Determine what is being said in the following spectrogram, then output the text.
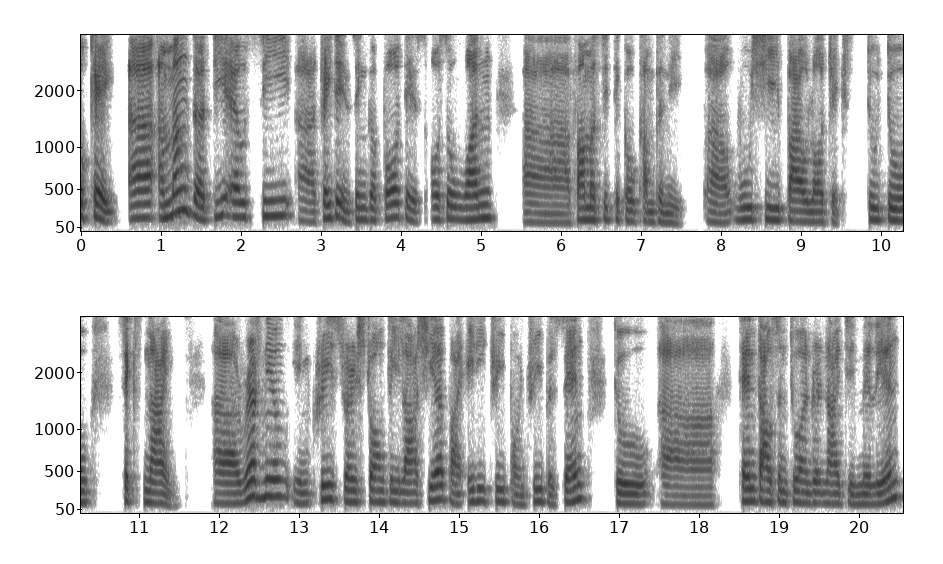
Okay, uh, among the DLC uh, traded in Singapore, there's also one uh, pharmaceutical company, uh, WuXi Biologics, 2269. Uh, revenue increased very strongly last year by 83.3% to uh, 10,290 million.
